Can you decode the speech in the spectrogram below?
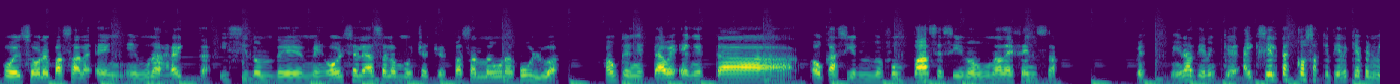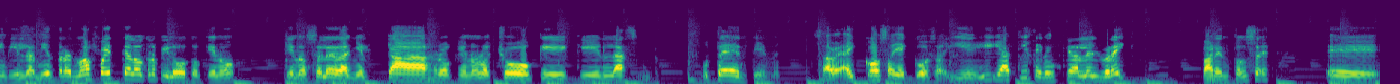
poder sobrepasar en, una recta. Y si donde mejor se le hace a los muchachos es pasando en una curva, aunque en esta, en esta ocasión no fue un pase, sino una defensa. Pues mira, tienen que, hay ciertas cosas que tienen que permitirla. Mientras no afecte al otro piloto, que no, que no se le dañe el carro, que no lo choque, que las. Ustedes entienden. ¿Sabe? Hay cosas y hay cosas. Y, y aquí tienen que darle el break para entonces eh,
